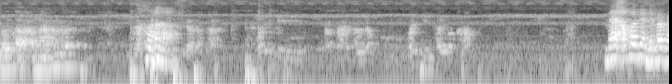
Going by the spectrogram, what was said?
แม่เอาข้าวเหนียวนี้ไปไหม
